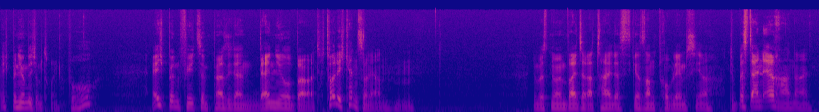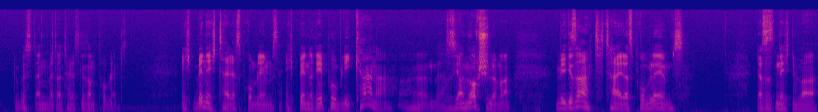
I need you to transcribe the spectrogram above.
Ich bin hier, um dich umzubringen. Wo? Ich bin Vizepräsident Daniel Bird. Toll, dich kennenzulernen. Hm. Du bist nur ein weiterer Teil des Gesamtproblems hier. Du bist ein Irrer, nein. Du bist ein weiterer Teil des Gesamtproblems. Ich bin nicht Teil des Problems. Ich bin Republikaner. Das ist ja noch schlimmer. Wie gesagt, Teil des Problems. Das ist nicht wahr.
